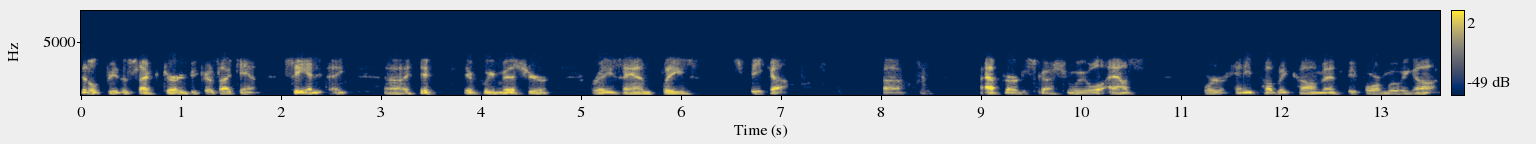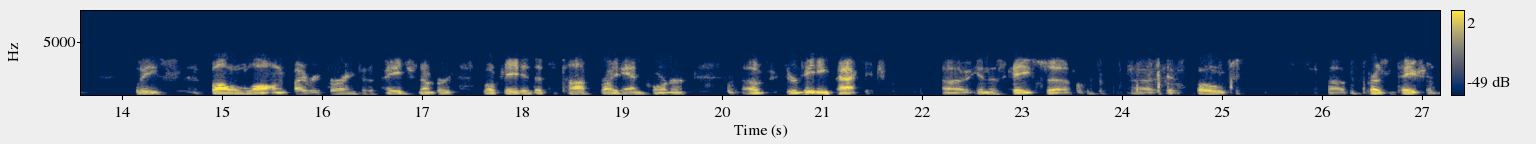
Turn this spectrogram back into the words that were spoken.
it'll be the secretary because I can't see anything. Uh, if, if we miss your raise hand, please speak up. Uh, after our discussion, we will ask for any public comments before moving on. Please follow along by referring to the page number located at the top right-hand corner of your meeting package. Uh, in this case, uh, uh, it's Bo's uh, presentation.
